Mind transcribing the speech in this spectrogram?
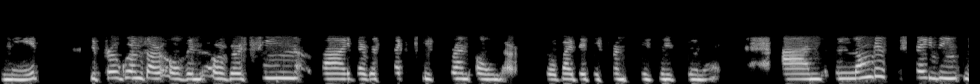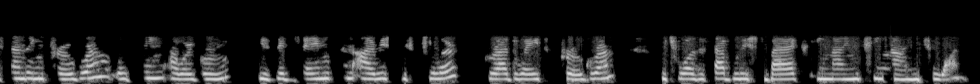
needs. The programs are often overseen by the respective brand owner, so by the different business units. And the longest standing, program within our group is the Jameson Irish Distillers Graduate Program, which was established back in 1991.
